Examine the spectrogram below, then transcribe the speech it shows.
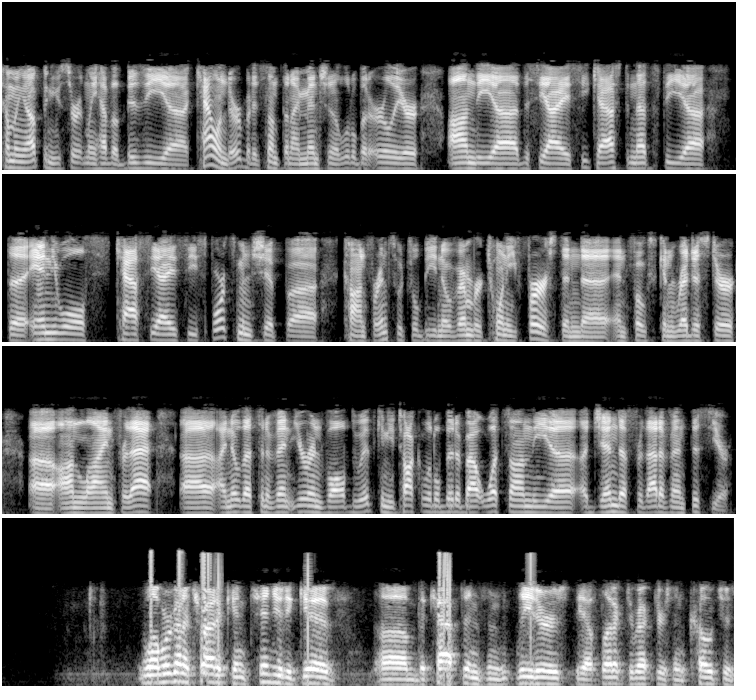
coming up, and you certainly have a busy uh, calendar, but it's something I mentioned a little bit earlier on the uh, the CIAC cast, and that's the uh, the annual CAS CIAC Sportsmanship uh, Conference, which will be November 21st, and and folks can register online for that. I know that's an event you're involved with. Can you talk a little bit about what's on the agenda for that event this year? Well, we're going to try to continue to give um, the captains and leaders, the athletic directors and coaches,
